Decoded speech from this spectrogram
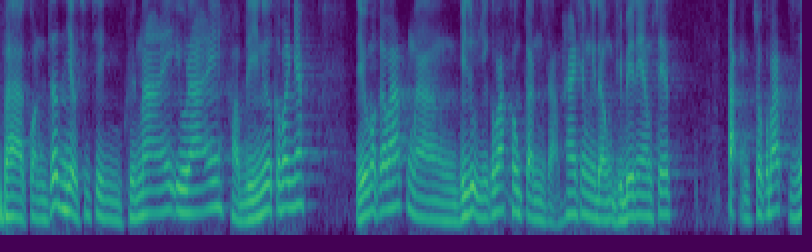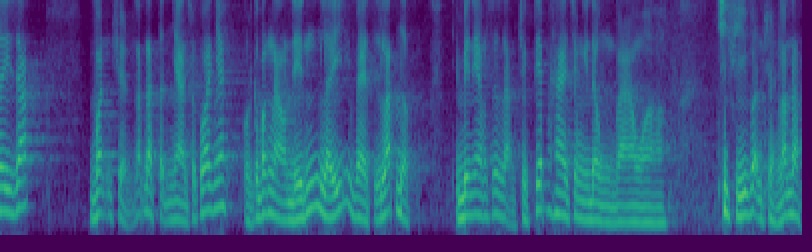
Và còn rất nhiều chương trình khuyến mãi, ưu đãi, hợp lý nữa các bác nhé. Nếu mà các bác mà, ví dụ như các bác không cần giảm 200 000 đồng thì bên em sẽ tặng cho các bác dây rác vận chuyển lắp đặt tận nhà cho các bác nhé. Còn các bác nào đến lấy về tự lắp được thì bên em sẽ giảm trực tiếp 200.000 đồng vào uh, chi phí vận chuyển lắp đặt.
